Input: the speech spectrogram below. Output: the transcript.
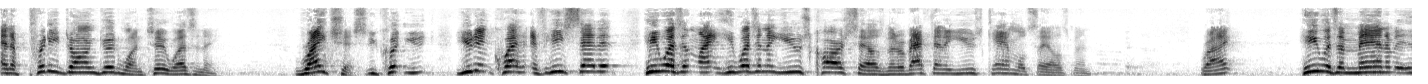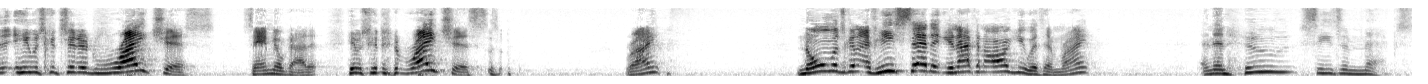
And a pretty darn good one, too, wasn't he? righteous. You couldn't. You, you didn't question. If he said it, he wasn't like he wasn't a used car salesman or back then a used camel salesman, right? He was a man of. He was considered righteous. Samuel got it. He was considered righteous, right? No one was gonna. If he said it, you're not gonna argue with him, right? And then who sees him next?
